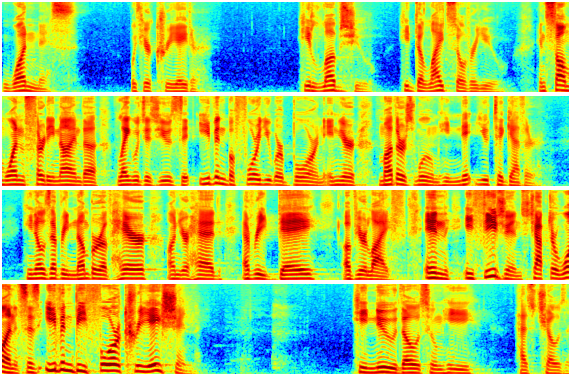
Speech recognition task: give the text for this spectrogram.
oneness with your Creator. He loves you. He delights over you. In Psalm 139, the language is used that even before you were born in your mother's womb, he knit you together. He knows every number of hair on your head, every day of your life. In Ephesians chapter 1, it says, even before creation, he knew those whom he has chosen.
